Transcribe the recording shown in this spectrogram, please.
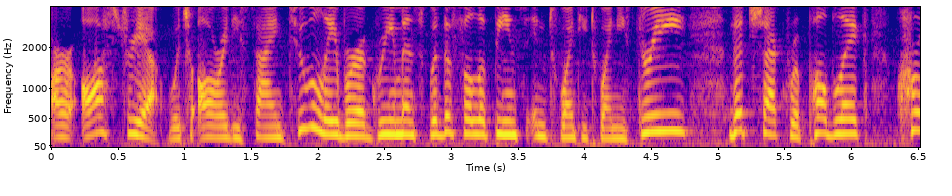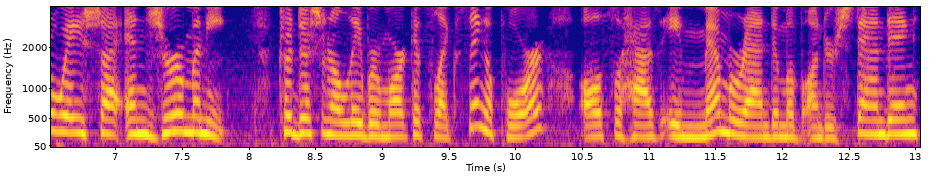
are Austria, which already signed two labor agreements with the Philippines in 2023, the Czech Republic, Croatia, and Germany. Traditional labor markets like Singapore also has a memorandum of understanding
